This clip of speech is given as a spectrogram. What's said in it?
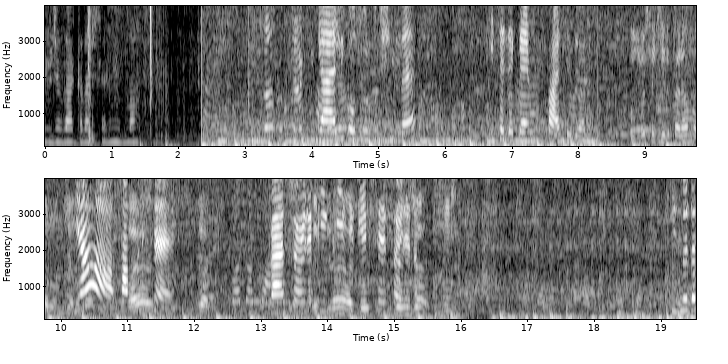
Oturacağız arkadaşlarımızla. Geldik oturduk şimdi. İçeceklerimizi sipariş ediyoruz. Pudra şekeri falan var onun yanında. Ya tatlı Bayağı bir şey. Güzel. Ben şöyle pink fizzy diye bir şey söyledim. İzmir'de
